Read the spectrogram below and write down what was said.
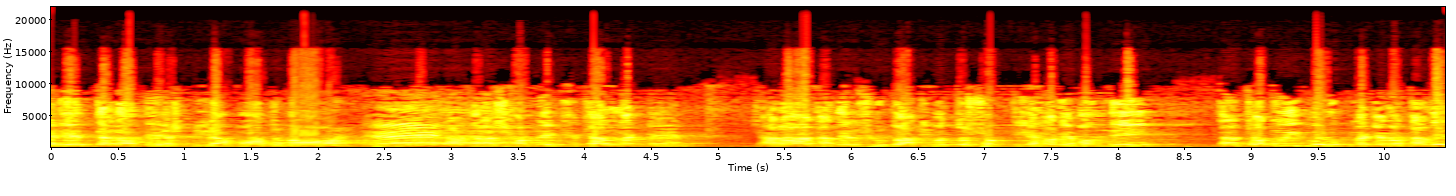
এদের দ্বারা দেশ নিরাপদ নয়। আপনারা সামনে খেয়াল রাখবেন, যারা তাদের শুধু আধিপত্য শক্তির হাতে বন্দী, তারা যতই করুক না কেন, তাদের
